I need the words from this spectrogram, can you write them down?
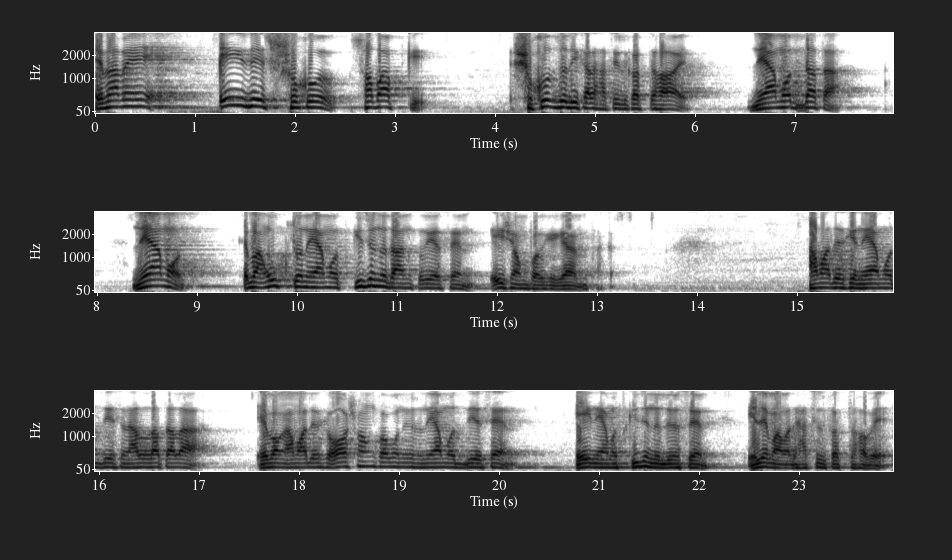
এভাবে এই যে শকর স্বভাবকে শকর যদি কার হাসিল করতে হয়, নিয়ামতদাতা, নিয়ামত এবং উক্ত নিয়ামত কি জন্য দান করিয়াছেন? এই সম্পর্কে জ্ঞান থাকা। আমাদেরকে নিয়ামত দিয়েছেন আল্লাহ তালা এবং আমাদেরকে অসংখ্য নিয়ামত দিয়েছেন। এই নিয়ামত কি জন্য দিয়েছেন? এলেম আমাদের হাসিল করতে হবে।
